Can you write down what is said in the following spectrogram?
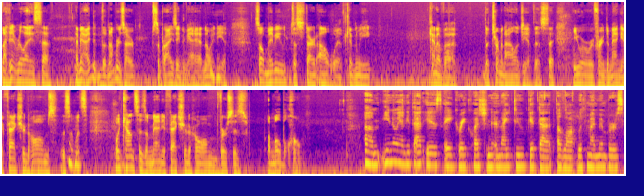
I didn't realize. Uh, I mean, I did, the numbers are surprising to me. I had no mm-hmm. idea. So maybe to start out with, can we kind of uh, the terminology of this? Uh, you were referring to manufactured homes. This, mm-hmm. what's what counts as a manufactured home versus a mobile home? Um, you know, Andy, that is a great question, and I do get that a lot with my members.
